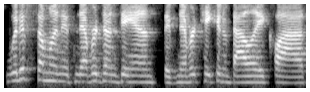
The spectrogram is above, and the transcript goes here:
what if someone has never done dance? They've never taken a ballet class.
